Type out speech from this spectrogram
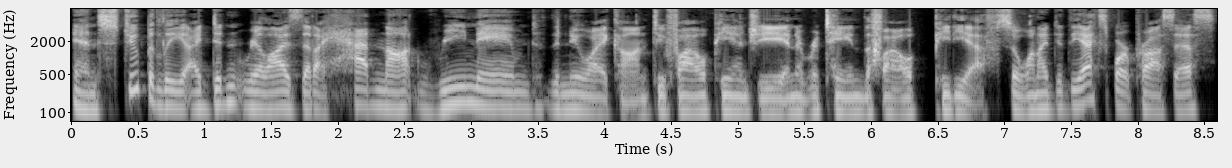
And stupidly, I didn't realize that I had not renamed the new icon to file PNG and it retained the file PDF. So when I did the export process,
